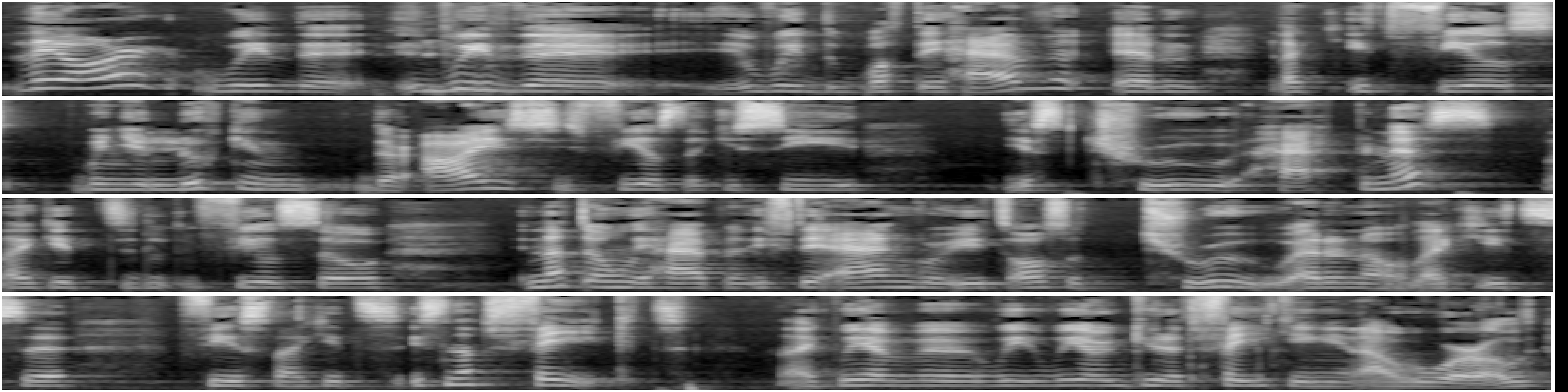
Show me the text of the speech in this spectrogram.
they are with the with the with what they have and like it feels when you look in their eyes it feels like you see just true happiness like it feels so not only happen if they're angry it's also true i don't know like it's uh, feels like it's it's not faked like we have, uh, we we are good at faking in our world,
